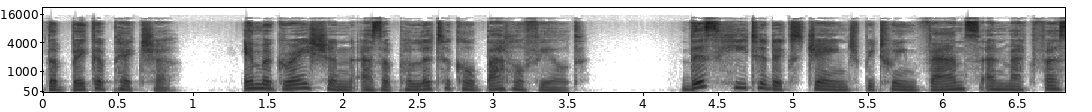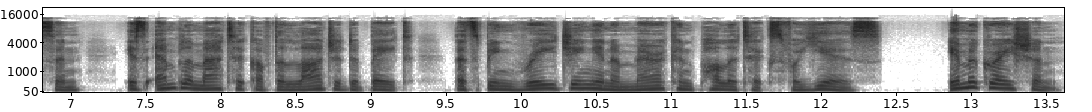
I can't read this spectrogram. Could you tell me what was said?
The bigger picture immigration as a political battlefield. This heated exchange between Vance and Macpherson is emblematic of the larger debate that's been raging in American politics for years. Immigration,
